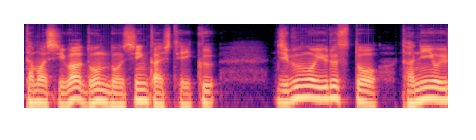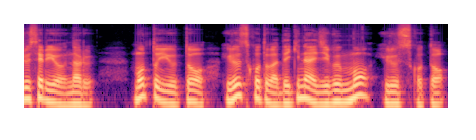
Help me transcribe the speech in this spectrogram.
魂はどんどん進化していく。自分を許すと他人を許せるようになる。もっと言うと許すことができない自分も許すこと。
